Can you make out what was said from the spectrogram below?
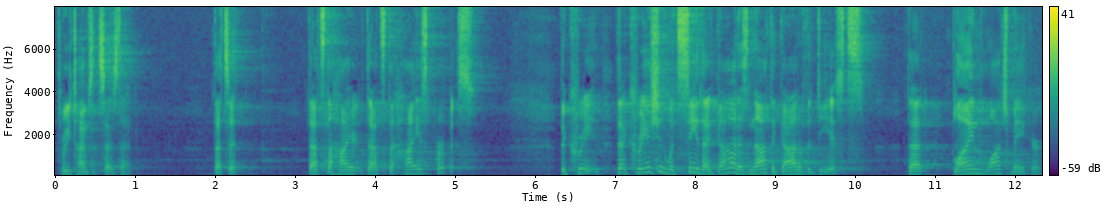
Three times it says that. That's it. That's the, higher, that's the highest purpose. Cre- that creation would see that God is not the God of the deists, that blind watchmaker,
